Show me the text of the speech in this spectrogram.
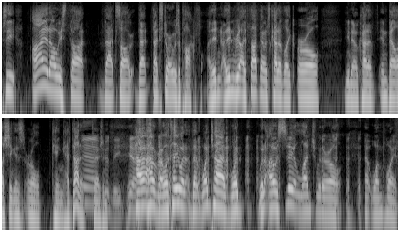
See, I had always thought that song that that story was apocryphal. I didn't I didn't really I thought that was kind of like Earl, you know, kind of embellishing as Earl King had done it. Yeah, could be. Yeah. How- However, I will tell you what. That one time, when when I was sitting at lunch with Earl at one point,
